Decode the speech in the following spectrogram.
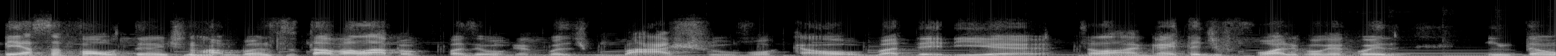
peça faltante numa banda, tu tava lá pra fazer qualquer coisa, tipo baixo, vocal, bateria, sei lá, gaita de fole, qualquer coisa. Então,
